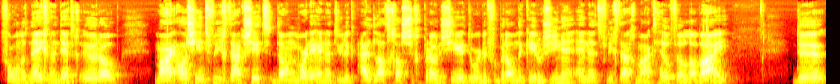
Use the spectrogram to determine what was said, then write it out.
voor 139 euro. Maar als je in het vliegtuig zit, dan worden er natuurlijk uitlaatgassen geproduceerd door de verbrande kerosine. En het vliegtuig maakt heel veel lawaai. De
